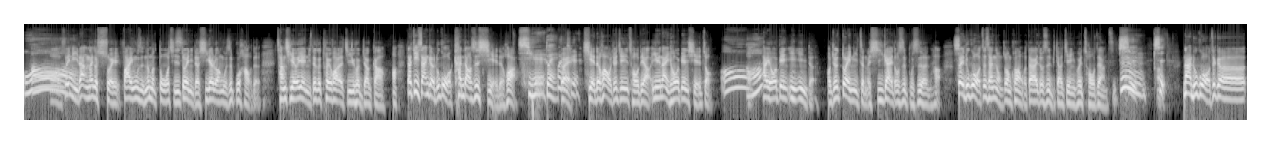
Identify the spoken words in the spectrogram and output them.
哦，所以你让那个水发炎物质那么多，其实对你的膝盖软骨是不好的。长期而言，你这个退化的几率会比较高。哦，那第三个，如果我看到是血的话，血，对对，血的话，我就建议抽掉，因为那以后会变血肿。哦，它以后会变硬硬的。我觉得对你整个膝盖都是不是很好，所以如果我这三种状况，我大概都是比较建议会抽这样子。是是。那如果这个，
